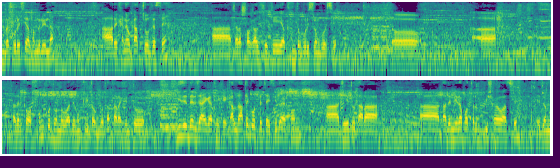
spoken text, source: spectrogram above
আমরা করেছি, আলহামদুলিল্লাহ। আর এখানেও কাজ চলতেছে। তারা সকাল থেকেই অত্যন্ত পরিশ্রম করছে। তো তাদেরকে অসংখ্য ধন্যবাদ এবং কৃতজ্ঞতা। তারা কিন্তু নিজেদের জায়গা থেকে, কাল রাতে করতে চাইছিল, এখন যেহেতু তারা তাদের নিরাপত্তার বিষয়ও আছে, এজন্য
